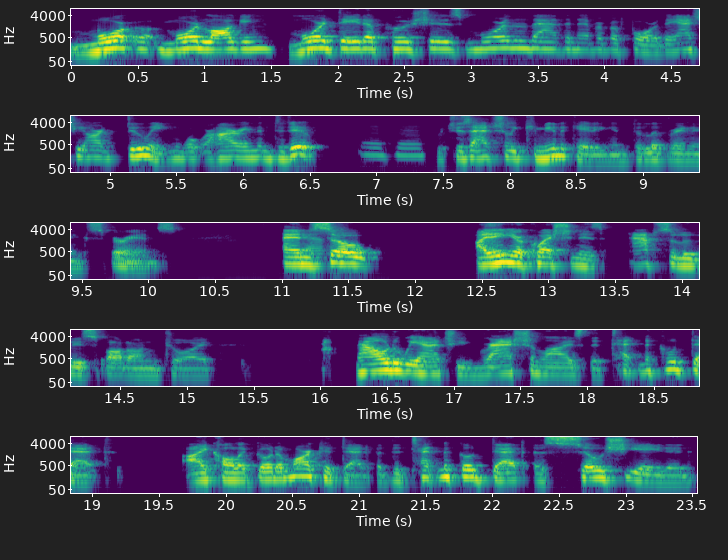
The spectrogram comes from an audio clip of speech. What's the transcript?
more more logging more data pushes more than that than ever before they actually aren't doing what we're hiring them to do mm-hmm. which is actually communicating and delivering an experience and yeah. so I think your question is absolutely spot on, Joy. How do we actually rationalize the technical debt? I call it go to market debt, but the technical debt associated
